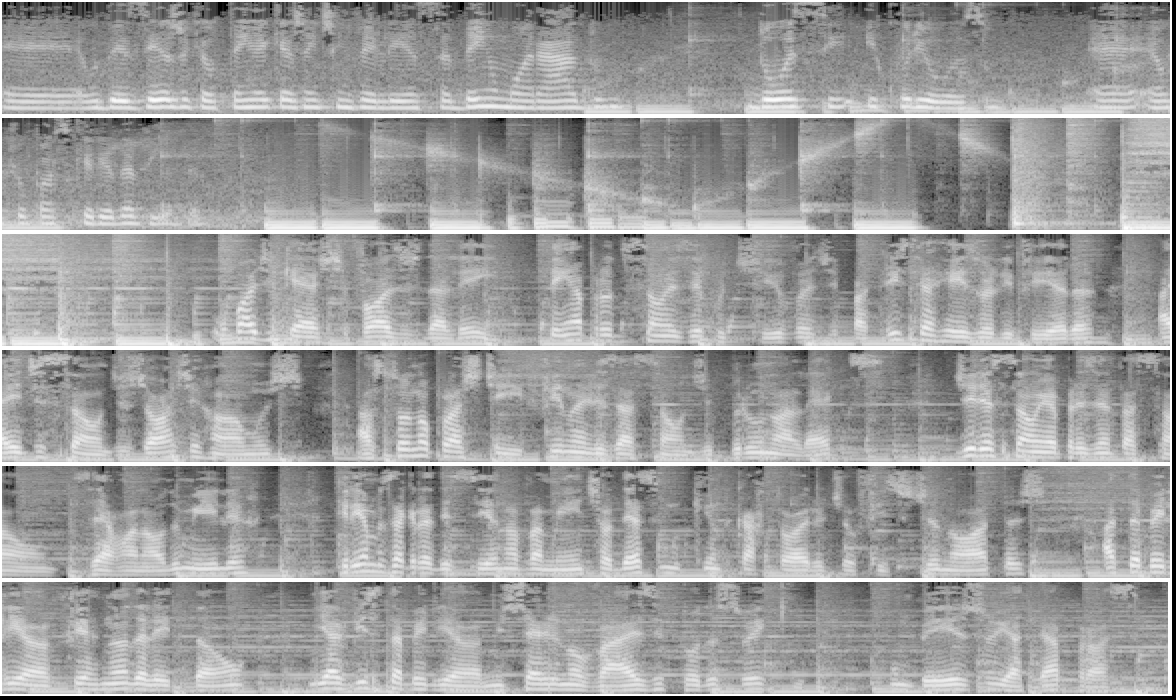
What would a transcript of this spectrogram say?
É, o desejo que eu tenho é que a gente envelheça bem-humorado, doce e curioso. É, é o que eu posso querer da vida. Podcast Vozes da Lei tem a produção executiva de Patrícia Reis Oliveira, a edição de Jorge Ramos, a sonoplastia e finalização de Bruno Alex, direção e apresentação Zé Ronaldo Miller. Queremos agradecer novamente ao 15º Cartório de Ofício de Notas, a tabeliã Fernanda Leitão e a vice-tabeliã Michele Novaes e toda a sua equipe. Um beijo e até a próxima.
